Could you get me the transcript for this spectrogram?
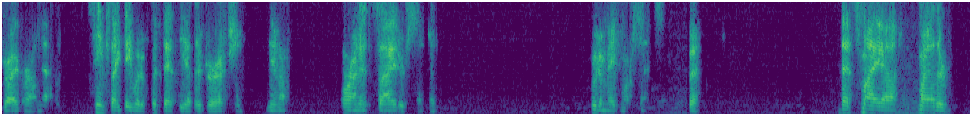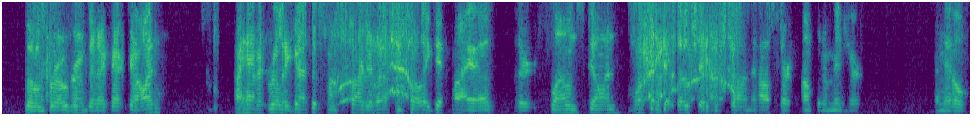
driver on that. Seems like they would have put that the other direction, you know, or on its side or something. Would have made more sense. But that's my uh, my other little grow room that I got going. I haven't really got this one started up until I get my other clones going. Once I get those babies going, then I'll start pumping them in here, and it'll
